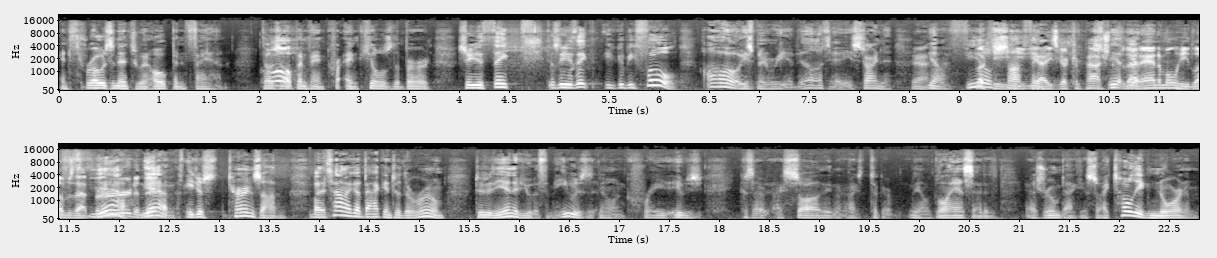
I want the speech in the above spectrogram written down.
and throws it into an open fan. Throws oh. open fan and kills the bird. So you think, so you think you could be fooled. Oh, he's been rehabilitated. He's starting to, yeah. you know, feel Look, he, something. He, yeah, he's got compassion yeah, for that yeah. animal. He loves that bird. Yeah, and yeah. Then... He just turns on him. By the time I got back into the room to do the interview with him, he was going crazy. He was because I, I, saw, you know, I took a you know glance at his, at his room back here. So I totally ignored him.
